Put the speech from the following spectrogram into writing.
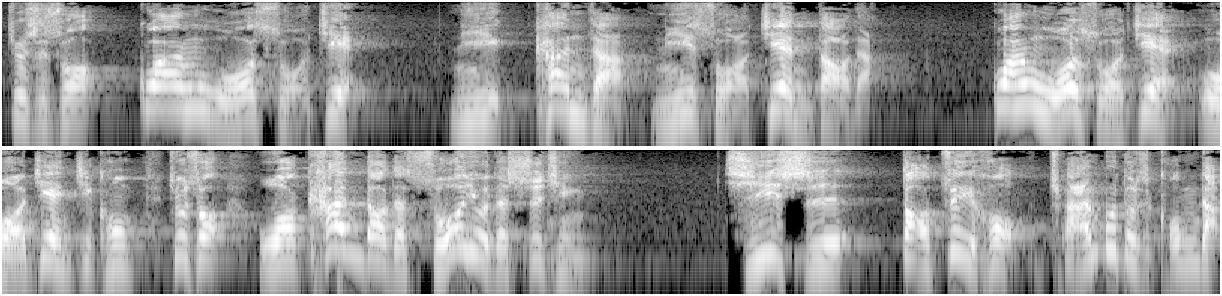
就是说观我所见，你看着你所见到的，观我所见，我见即空，就是说我看到的所有的事情。其实到最后全部都是空的，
